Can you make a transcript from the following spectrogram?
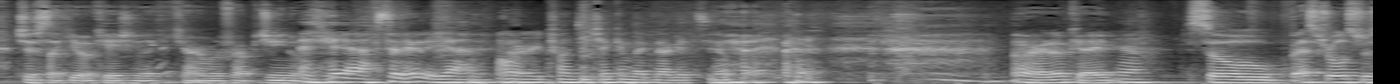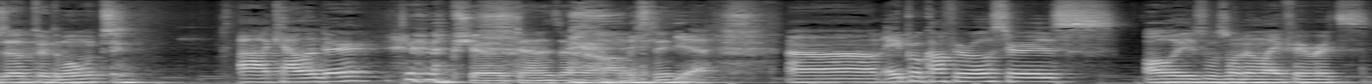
Just like you occasionally like a caramel frappuccino. yeah, absolutely, yeah. Or 20 chicken McNuggets, you know? All right, okay. Yeah. So, best roasters out there at the moment? Uh, calendar. Shout out Dan and Zara, obviously. yeah. Um, April Coffee Roasters always was one of my favorites.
